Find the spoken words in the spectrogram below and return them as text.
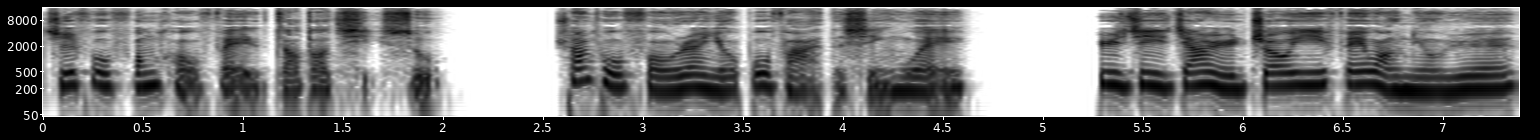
支付封口费遭到起诉。川普否认有不法的行为，预计将于周一飞往纽约，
